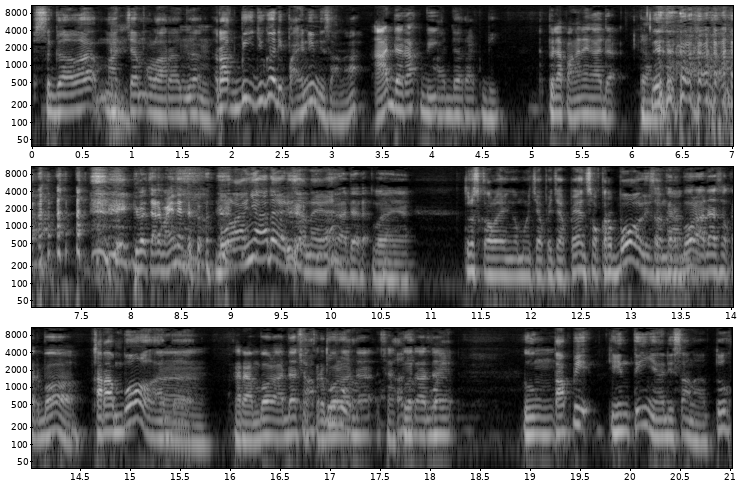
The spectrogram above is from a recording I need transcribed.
Segala macam olahraga. Rugby juga dipainin di sana. ada rugby Ada rugby. tapi lapangannya nggak ada Kan. gimana cara mainnya tuh Bolanya ada di sana ya. Ada bolanya Terus kalau yang nggak mau capek-capean, soccer ball di sana. soccer ball ada soccer ball Karambol ada. Hmm. karambol ada soccer ball ada catur ada, pokoknya. Tung Tapi intinya di sana tuh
